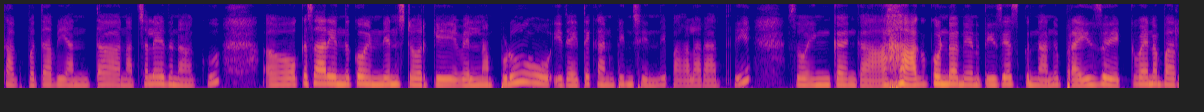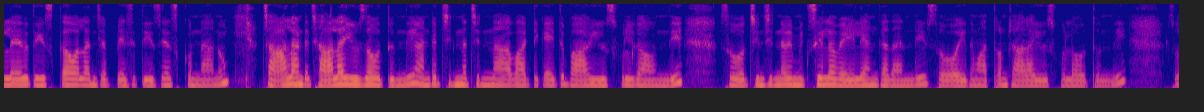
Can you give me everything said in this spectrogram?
కాకపోతే అవి అంత నచ్చలేదు నాకు. ఒకసారి ఎందుకో ఇండియన్ స్టోర్‌కి వెళ్ళినప్పుడు ఇదైతే కనిపించింది పాలరాత్రి సో, ఇంకా ఇంకా ఆగకుండా నేను తీసేసుకున్నాను. ప్రైస్ ఎక్కువైనా పర్లేదు తీసుకోవాలని చెప్పేసి తీసేసుకున్నాను. చాలా అంటే చాలా యూజ్ అవుతుంది. అంటే చిన్న చిన్న వాటికైతే బాగా యూస్ఫుల్గా ఉంది. సో, చిన్న చిన్నవి మిక్సీలో వేయలేం కదండీ! సో, ఇది మాత్రం చాలా యూస్ఫుల్ అవుతుంది. సో,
